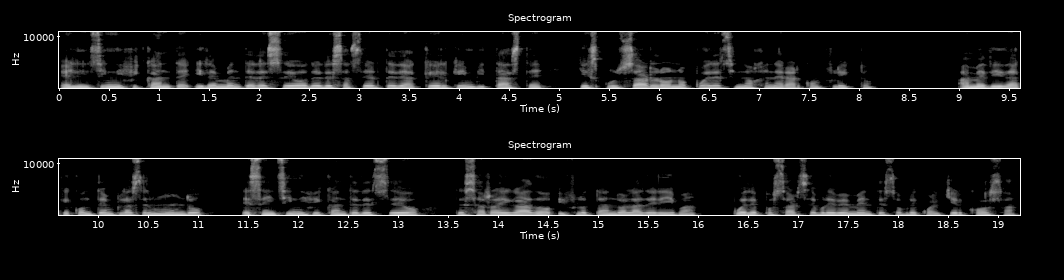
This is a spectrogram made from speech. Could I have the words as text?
El insignificante y demente deseo de deshacerte de aquel que invitaste y expulsarlo no puede sino generar conflicto. A medida que contemplas el mundo, ese insignificante deseo, desarraigado y flotando a la deriva, puede posarse brevemente sobre cualquier cosa,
